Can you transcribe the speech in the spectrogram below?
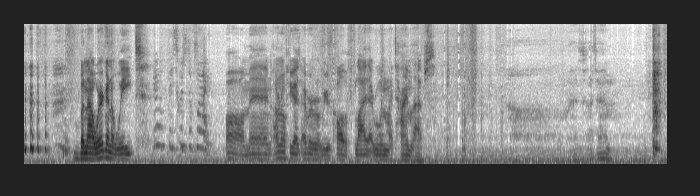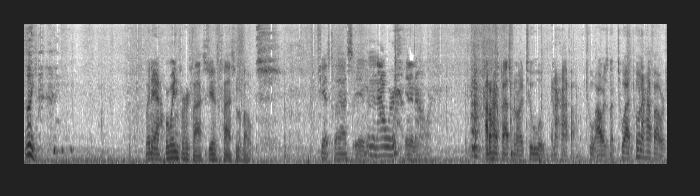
But now we're gonna wait. Ew, they switched the flag. Oh man, I don't know if you guys ever recall the fly that ruined my time lapse. Him. Like. But yeah, we're waiting for her class. She has class in about. She has class in In an hour. in an hour. I don't have class for another two and a half hours. Two hours, not two two and a half hours.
